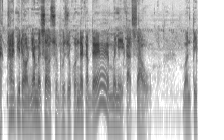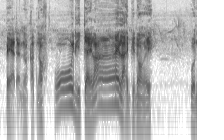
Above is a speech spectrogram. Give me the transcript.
ทักทายพี่น้องยามมาเช้าสุภุสุคนนะครับเด้อมื้อนี้ก็เช้าวันที่8อะนะครับเนาะโอ้ยดีใจหลายหลายพี่น้องเอ้ยฝน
